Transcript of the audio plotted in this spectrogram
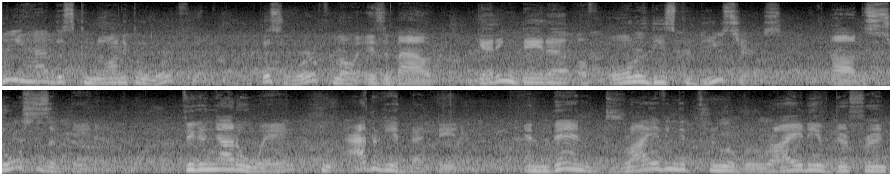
we have this canonical workflow. This workflow is about getting data of all of these producers, uh, the sources of data, figuring out a way to aggregate that data, and then driving it through a variety of different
